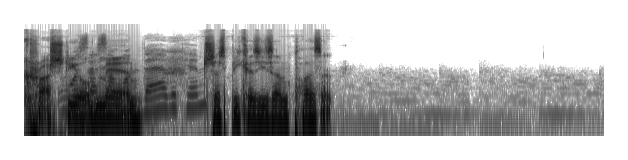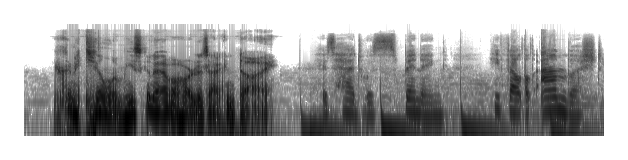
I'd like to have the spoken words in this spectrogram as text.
crusty old man there with him? just because he's unpleasant. You're gonna kill him. He's gonna have a heart attack and die. His head was spinning. He felt ambushed,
